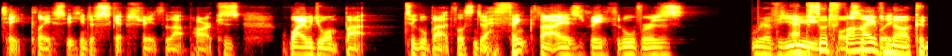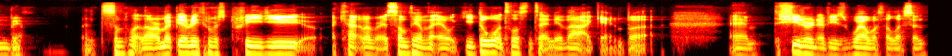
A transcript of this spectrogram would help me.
take place. So you can just skip straight to that part. Because why would you want back to go back to listen to? I think that is Raith Rovers review. Episode five? No, it couldn't be. and something like that, or it might be a Raith Rovers preview. I can't remember. It's something of that ilk. You don't want to listen to any of that again, but um, the Shearer interview is well worth a listen.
